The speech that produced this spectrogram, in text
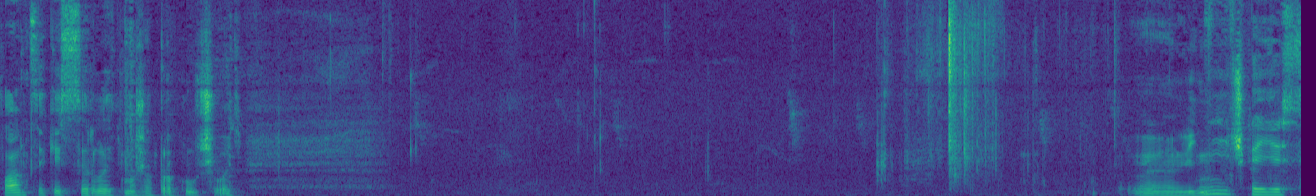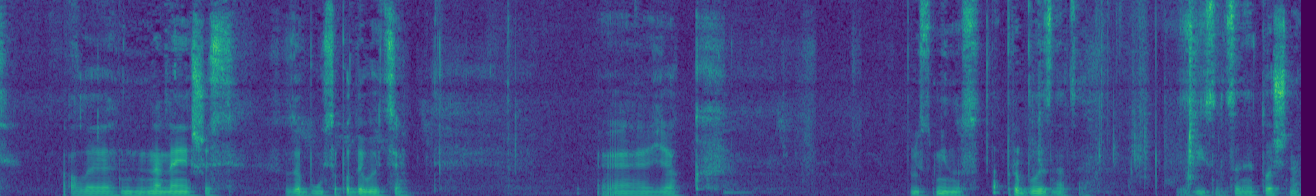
фланц якийсь сверлить, можна прокручувати. Е, Лінійка є, але на неї щось забувся подивитися. Е, Як плюс-мінус. Та приблизно це. Звісно, це не точна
